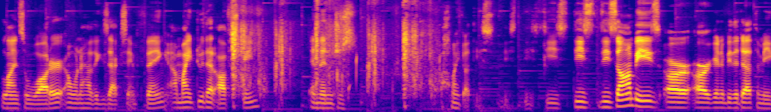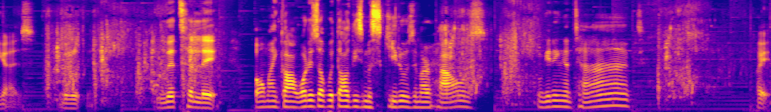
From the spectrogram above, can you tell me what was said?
lines of water. I want to have the exact same thing. I might do that off screen and then just Oh my god, these these these these these these zombies are are gonna be the death of me, guys. Literally, literally. Oh my god, what is up with all these mosquitoes in my house? I'm getting attacked. Wait,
